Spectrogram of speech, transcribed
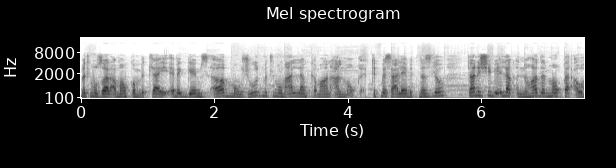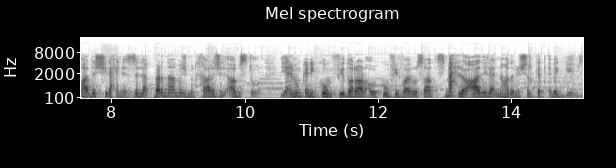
مثل ما ظاهر أمامكم بتلاقي Epic Games app موجود مثل ما معلم كمان على الموقع. بتكبس عليه بتنزله. ثاني شيء بيقول لك إنه هذا الموقع أو هذا الشيء رح ينزل لك برنامج من خارج ال App Store يعني ممكن يكون في ضرر أو يكون في فيروسات. اسمح له عادي لأنه هذا من شركة Epic Games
